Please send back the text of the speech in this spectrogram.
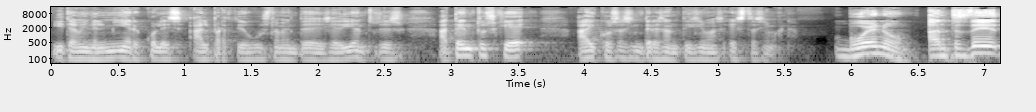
y también el miércoles al partido justamente de ese día, entonces atentos que hay cosas interesantísimas esta semana. Bueno, antes de,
